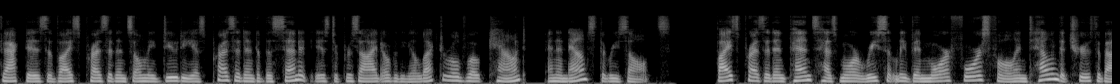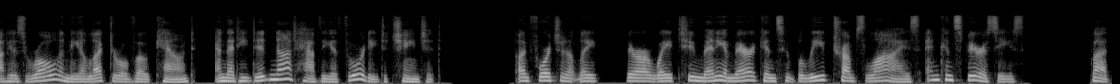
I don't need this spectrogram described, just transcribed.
Fact is, a vice president's only duty as president of the Senate is to preside over the electoral vote count and announce the results. Vice President Pence has more recently been more forceful in telling the truth about his role in the electoral vote count and that he did not have the authority to change it. Unfortunately, there are way too many Americans who believe Trump's lies and conspiracies. But,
